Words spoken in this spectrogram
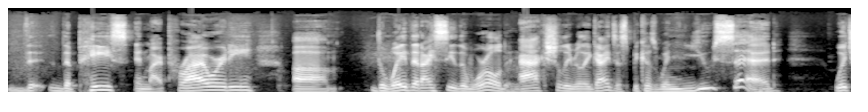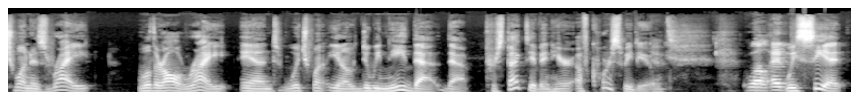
The the pace and my priority. Um, the way that I see the world mm-hmm. actually really guides us because when you said which one is right? Well they're all right. And which one you know do we need that that perspective in here? Of course we do. Yeah. well and, we see it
